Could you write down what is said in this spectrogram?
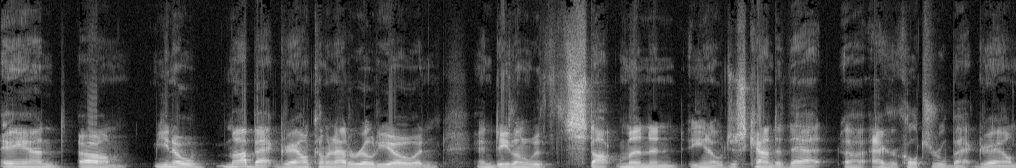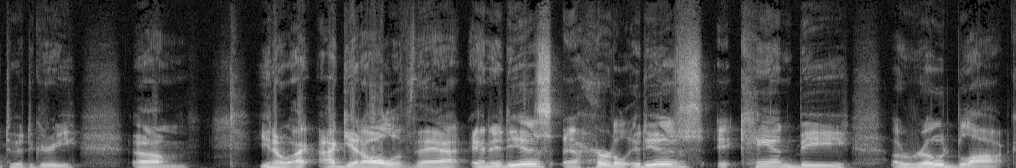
and um, you know my background coming out of rodeo and and dealing with stockmen and you know just kind of that uh, agricultural background to a degree. Um, you know, I, I get all of that, and it is a hurdle. It is, it can be a roadblock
